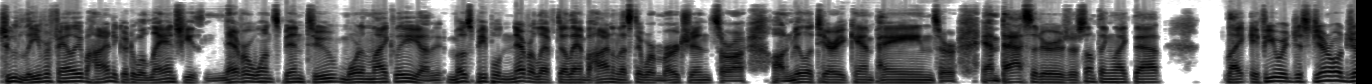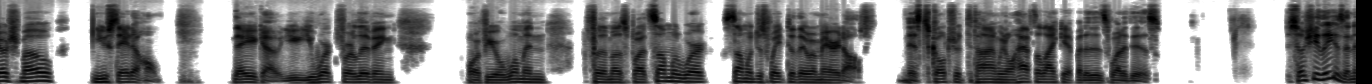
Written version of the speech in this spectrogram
to leave her family behind to go to a land she's never once been to, more than likely. Mean, most people never left their land behind unless they were merchants or on military campaigns or ambassadors or something like that. Like if you were just General Joe Schmo, you stayed at home. There you go. You you worked for a living, or if you're a woman, for the most part, some would work, some would just wait till they were married off. It's culture at the time. We don't have to like it, but it is what it is so she leaves. And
